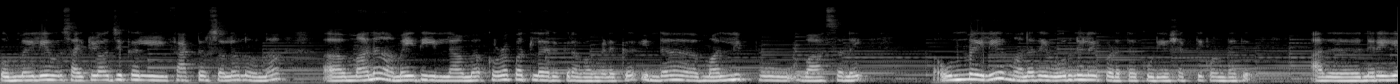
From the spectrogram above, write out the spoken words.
உண்மையிலேயே ஒரு சைக்கலாஜிக்கல் ஃபேக்டர் சொல்லணும்னா மன அமைதி இல்லாமல் குழப்பத்தில் இருக்கிறவங்களுக்கு இந்த மல்லிப்பூ வாசனை உண்மையிலேயே மனதை ஒருநிலைப்படுத்தக்கூடிய சக்தி கொண்டது. அது நிறைய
